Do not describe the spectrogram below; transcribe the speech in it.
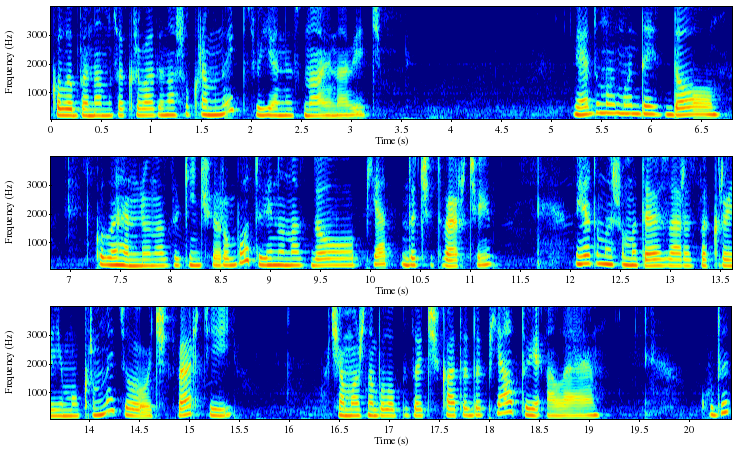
коли би нам закривати нашу крамницю, я не знаю навіть. Я думаю, ми десь до. Коли Генрі у нас закінчує роботу, він у нас до 5 до 4. Ну, я думаю, що ми теж зараз закриємо крамницю о 4. Хоча можна було б зачекати до 5, але куди?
